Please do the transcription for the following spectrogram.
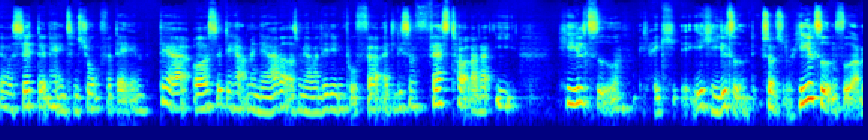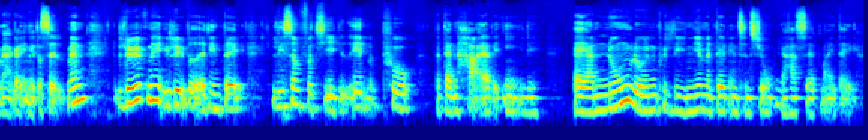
at sætte den her intention for dagen, det er også det her med nærværet, som jeg var lidt inde på før, at ligesom fastholder dig i hele tiden, eller ikke, ikke hele tiden, det er ikke sådan, at du hele tiden sidder og mærker ind i dig selv, men løbende i løbet af din dag, ligesom får tjekket ind på, hvordan har jeg det egentlig? Er jeg nogenlunde på linje med den intention, jeg har sat mig i dag?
